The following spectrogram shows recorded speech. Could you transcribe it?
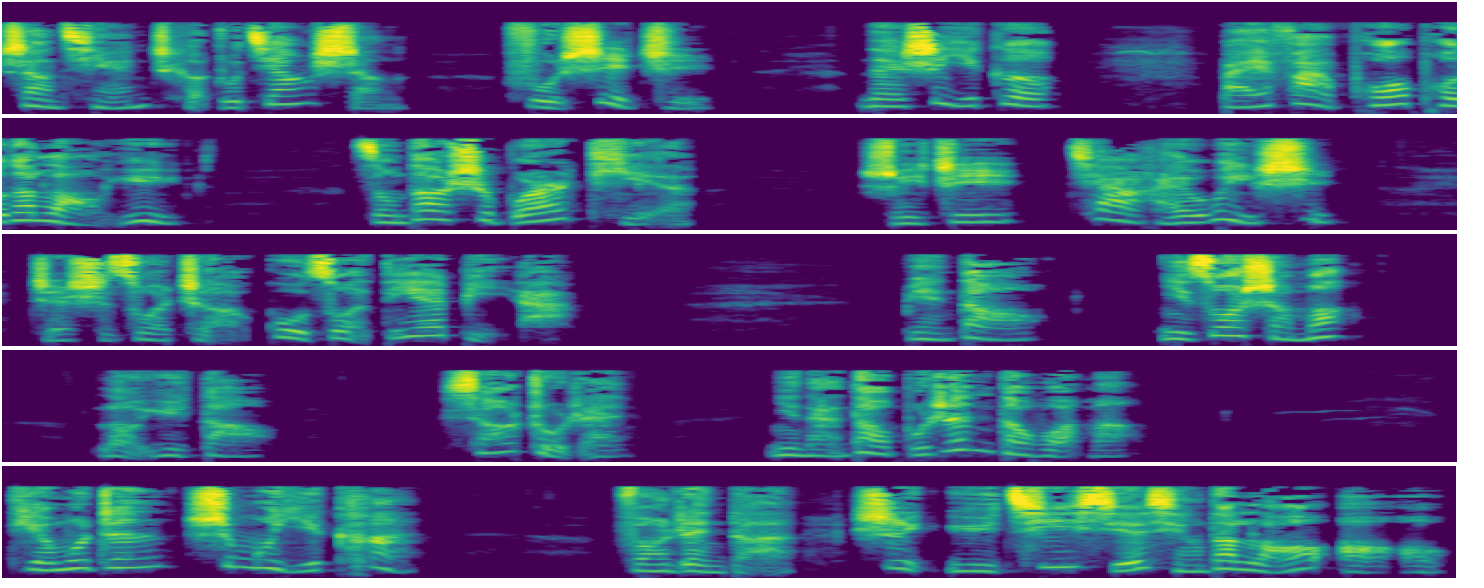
上前扯住缰绳，俯视之，乃是一个白发婆婆的老妪。总道是博尔铁，谁知恰还未逝，这是作者故作跌笔呀。便道：“你做什么？”老妪道：“小主人，你难道不认得我吗？”铁木真拭目一看，方认得是与妻偕行的老媪，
